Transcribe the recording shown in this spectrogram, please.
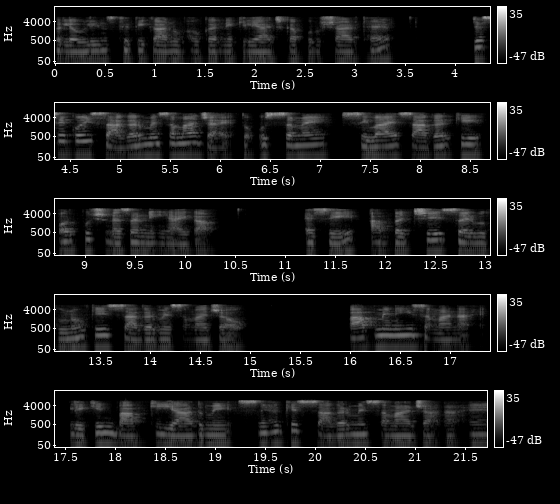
तो लवलीन स्थिति का अनुभव करने के लिए आज का पुरुषार्थ है। जैसे कोई सागर में समा जाए तो उस समय सिवाय सागर के और कुछ नज़र नहीं आएगा। ऐसे आप बच्चे सर्वगुणों के सागर में समा जाओ। बाप में नहीं समाना है, लेकिन बाप की याद में, स्नेह के सागर में समा जाना है।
